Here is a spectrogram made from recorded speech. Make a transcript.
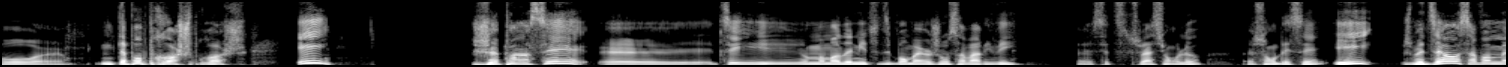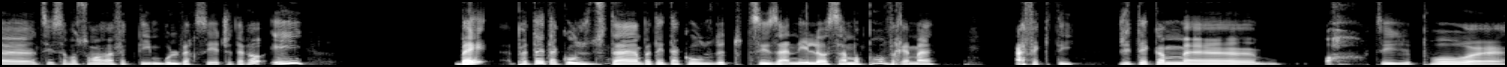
on n'était pas proche, proche. Et je pensais, tu sais, à un moment donné, tu dis, bon, ben un jour, ça va arriver, cette situation-là, son décès. Et je me disais, oh, ça va me, ça va sûrement m'affecter, me bouleverser, etc. Et ben, peut-être à cause du temps, peut-être à cause de toutes ces années-là, ça m'a pas vraiment affecté. J'étais comme, euh, oh, tu sais, pas, euh,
